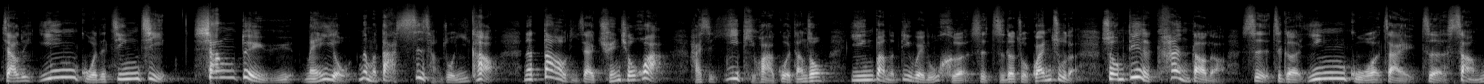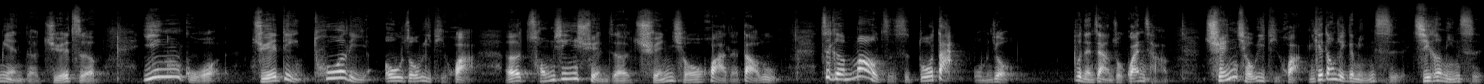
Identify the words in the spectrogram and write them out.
假如英国的经济，相对于没有那么大市场做依靠，那到底在全球化还是一体化过程当中，英镑的地位如何是值得做关注的。所以，我们第一个看到的是这个英国在这上面的抉择。英国决定脱离欧洲一体化，而重新选择全球化的道路。这个帽子是多大，我们就。不能这样做观察，全球一体化，你可以当做一个名词，集合名词，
